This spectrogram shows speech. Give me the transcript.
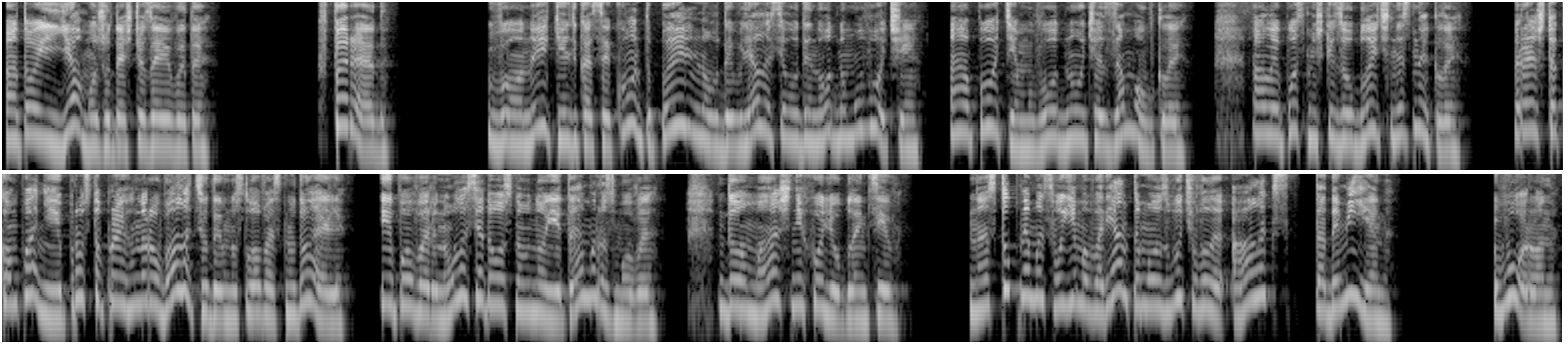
А то і я можу дещо заявити. Вперед. Вони кілька секунд пильно вдивлялися один одному в очі, а потім водночас замовкли. Але посмішки з облич не зникли. Решта компанії просто проігнорувала цю дивну словесну дуель і повернулася до основної теми розмови домашніх улюбленців. Наступними своїми варіантами озвучували Алекс та Демієн. Ворон,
